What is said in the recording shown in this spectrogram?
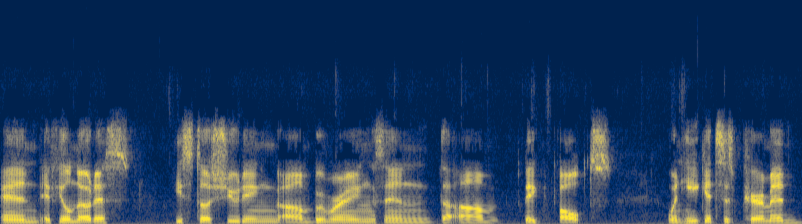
And if you'll notice, he's still shooting um, boomerangs and the um, big bolts. When he gets his pyramid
